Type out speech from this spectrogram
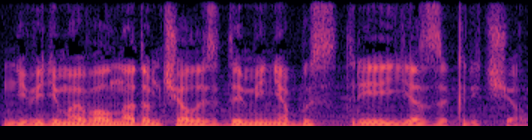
Невидимая волна домчалась до меня быстрее, я закричал.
